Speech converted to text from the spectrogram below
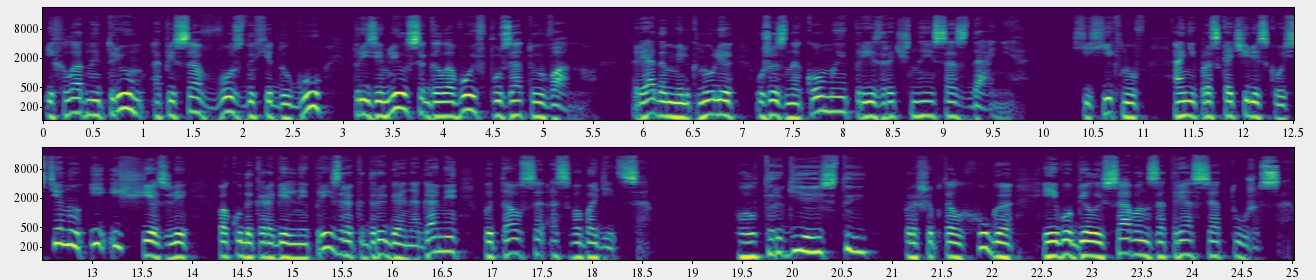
и хладный трюм, описав в воздухе дугу, приземлился головой в пузатую ванну. Рядом мелькнули уже знакомые призрачные создания. Хихикнув, они проскочили сквозь стену и исчезли, покуда корабельный призрак, дрыгая ногами, пытался освободиться. «Полтергейсты!» — прошептал Хуга, и его белый саван затрясся от ужаса.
